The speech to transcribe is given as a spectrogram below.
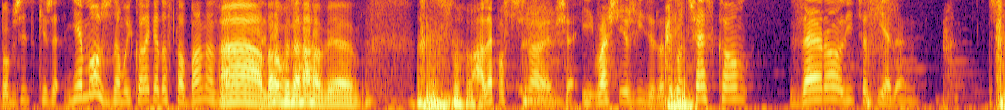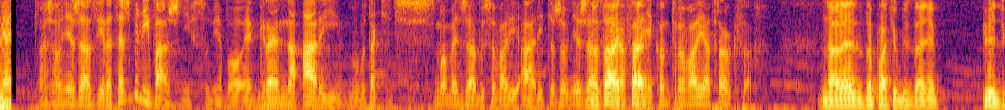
Bo brzydkie, że... Nie można, mój kolega dostał bana za A, symbole. dobra, wiem. Ale powstrzymałem się i właśnie już widzę, dlatego czeską Zero liczę z jeden. Śmia... A żołnierze Azira też byli ważni w sumie, bo jak grałem na Ari, bo był taki moment, że abusowali Ari, to żołnierze No Azira tak, fajnie tak. kontrowali Atroxa. No ale zapłaciłbyś za nie 5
